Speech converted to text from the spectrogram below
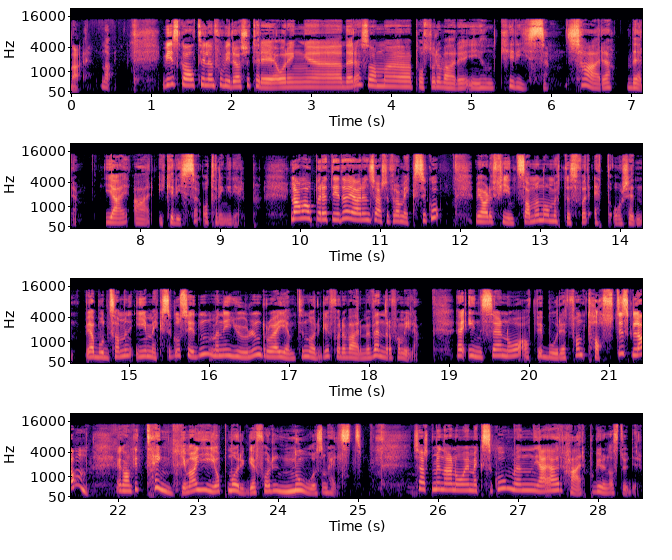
Nei. Nei. Vi skal til en forvirra 23-åring, eh, dere, som eh, påstår å være i en krise. Kjære dere. Jeg er i krise og trenger hjelp. La meg opprette i det. Jeg har en kjæreste fra Mexico. Vi har det fint sammen og møttes for ett år siden. Vi har bodd sammen i Mexico siden, men i julen dro jeg hjem til Norge for å være med venner og familie. Jeg innser nå at vi bor i et fantastisk land. Jeg kan ikke tenke meg å gi opp Norge for noe som helst. Kjæresten min er nå i Mexico, men jeg er her pga. studier.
